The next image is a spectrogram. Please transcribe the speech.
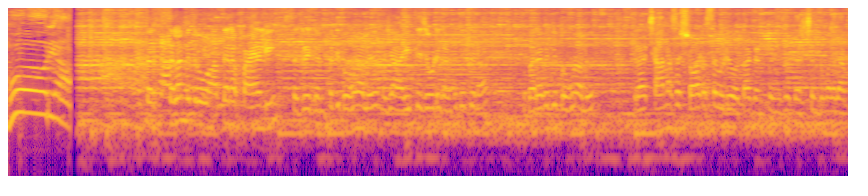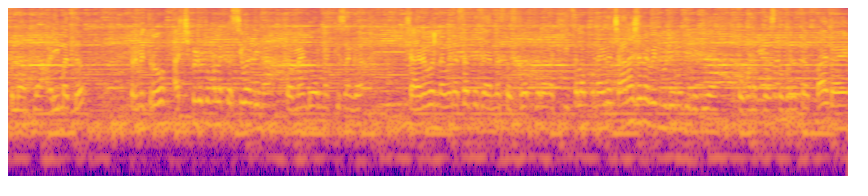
मोर्या. तर चला मित्र आता ना फायनली सगळे गणपती बघून आलो म्हणजे आईचे जेवढे गणपती होते ना ते बऱ्यापैकी बघून आलो तर छान असा शॉर्ट असा व्हिडिओ होता गणपतीचं दर्शन तुम्हाला दाखवलं आपल्या आळीमधलं. तर मित्र आजची व्हिडिओ तुम्हाला कशी वाटली ना कमेंटवर नक्की सांगा. चॅनलवर नवीन असाल तर चॅनल सबस्क्राईब करा. नक्की चला पुन्हा एकदा छान अशा नवीन व्हिडिओमध्ये भेटूया. कोकणात असतोपर्यंत बाय बाय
